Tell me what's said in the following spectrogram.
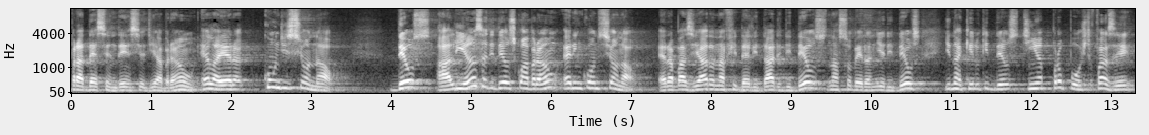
para a descendência de Abraão, ela era condicional. Deus, a aliança de Deus com Abraão era incondicional. Era baseada na fidelidade de Deus, na soberania de Deus e naquilo que Deus tinha proposto fazer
